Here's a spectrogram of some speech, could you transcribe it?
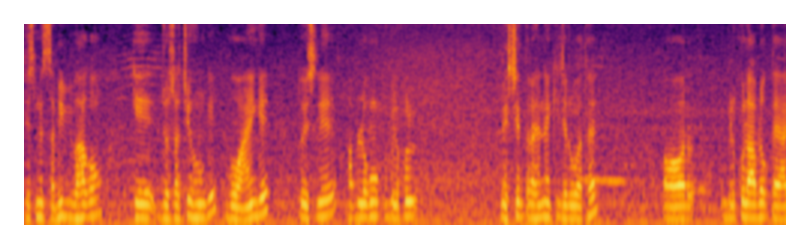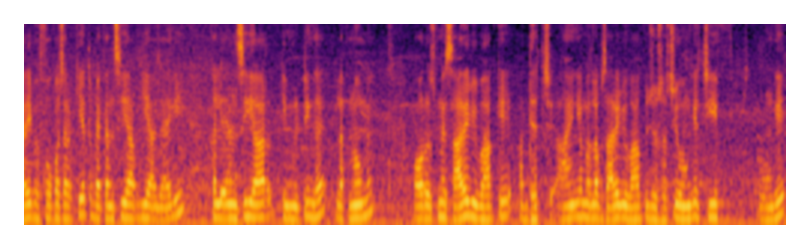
जिसमें सभी विभागों के जो सचिव होंगे, वो आएँगे। तो इसलिए आप लोगों को बिल्कुल निश्चिंत रहने की ज़रूरत है और बिल्कुल आप लोग तैयारी पे फोकस रखिए तो वैकेंसी आपकी आ जाएगी। कल एनसीआर की मीटिंग है लखनऊ में और उसमें सारे विभाग के अध्यक्ष आएँगे मतलब सारे विभाग के जो सचिव होंगे चीफ होंगे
